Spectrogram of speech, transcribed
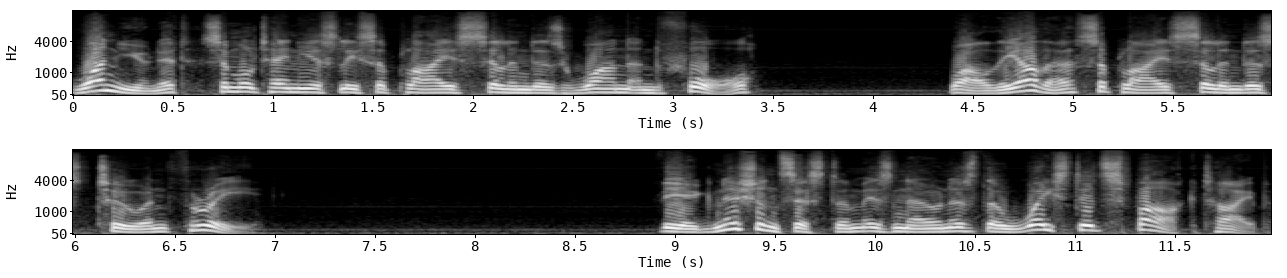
one unit simultaneously supplies cylinders 1 and 4, while the other supplies cylinders 2 and 3. The ignition system is known as the wasted spark type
